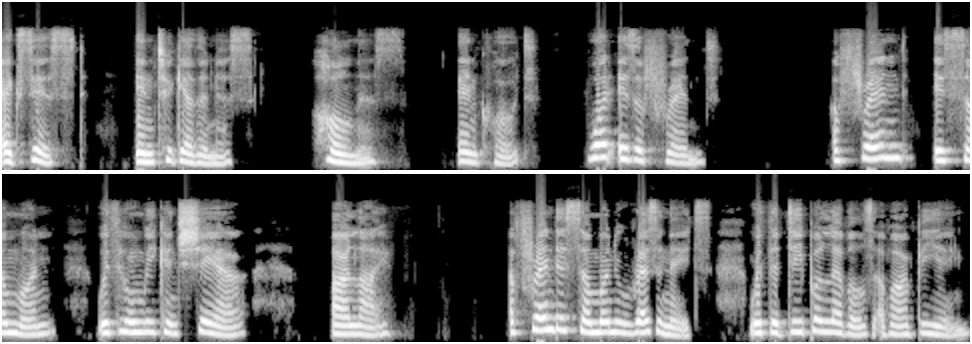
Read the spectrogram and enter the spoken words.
exist in togetherness, wholeness. End quote. What is a friend? A friend is someone with whom we can share our life. A friend is someone who resonates with the deeper levels of our being.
